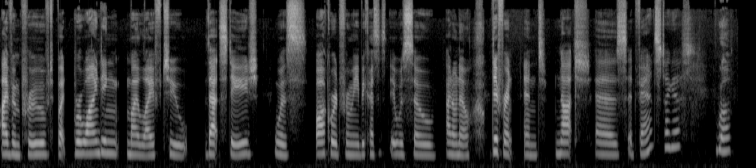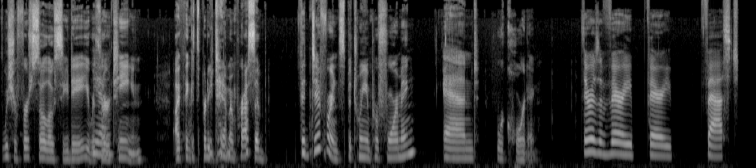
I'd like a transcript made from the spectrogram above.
I've improved, but rewinding my life to that stage was awkward for me because it was so, I don't know, different and not as advanced, I guess. Well, it was your first solo CD. You were Yeah. 13. I think it's pretty damn impressive. The difference between performing and recording. There is a very, very vast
